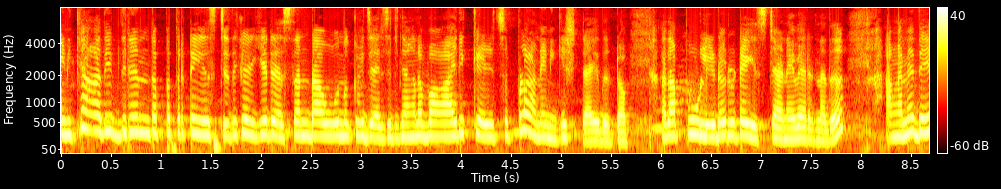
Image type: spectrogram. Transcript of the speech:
എനിക്ക് ആദ്യം ഇതിന് എന്താ അത്ര ടേസ്റ്റ് ഇത് കഴിക്കാൻ രസം ഉണ്ടാവുമോ എന്നൊക്കെ വിചാരിച്ചിട്ട് ഞാൻ അങ്ങനെ വാരി കഴിച്ചപ്പോഴാണ് എനിക്ക് ഇഷ്ടമായത് കേട്ടോ അത് ആ പുളിയുടെ ഒരു ടേസ്റ്റാണ് വരണത്. അങ്ങനെ ഇതേ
